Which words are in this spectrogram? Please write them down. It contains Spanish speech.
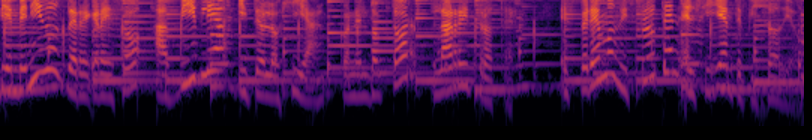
Bienvenidos de regreso a Biblia y Teología con el doctor Larry Trotter. Esperemos disfruten el siguiente episodio.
